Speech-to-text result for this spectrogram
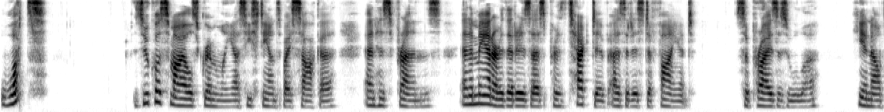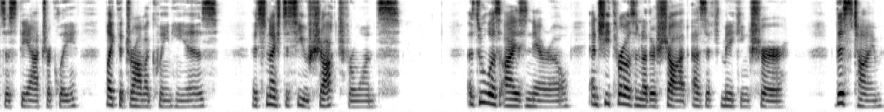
What? Zuko smiles grimly as he stands by Sokka and his friends in a manner that is as protective as it is defiant. Surprise, Azula, he announces theatrically, like the drama queen he is. It's nice to see you shocked for once. Azula's eyes narrow, and she throws another shot as if making sure. This time,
